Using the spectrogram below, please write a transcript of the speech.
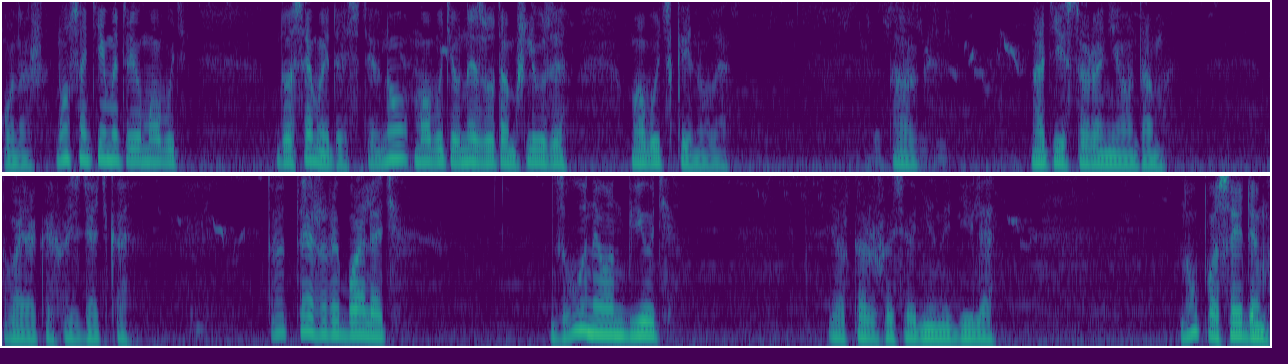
вона ж. Ну, сантиметрів, мабуть, до 70. Ну, мабуть, внизу там шлюзи, мабуть, скинули. Так. На тій стороні он там два якихось дядька. Та теж рибалять. Дзвони он б'ють. Я ж кажу, що сьогодні неділя. Ну, посидим.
